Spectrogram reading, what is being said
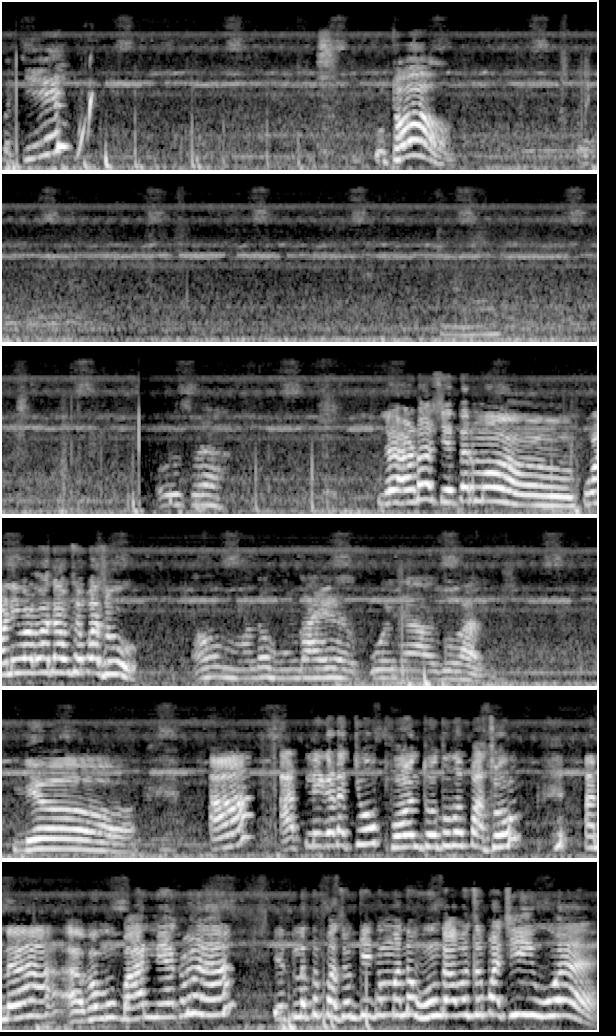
પછી ઉઠો લે હડો ખેતરમાં પાણી વાળવા જાવ છો પાછું લ્યો આ આટલી ઘડે ચો ફોન જોતો તો પાછો? અને હવે હું બહાર નીકળ્યો ને એટલે તો પાછો કે મને ઊંઘ આવે છે પાછી હોય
